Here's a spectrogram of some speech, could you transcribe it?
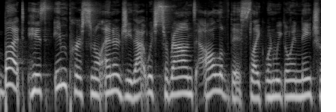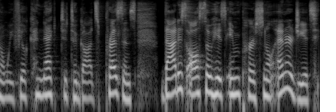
But his impersonal energy, that which surrounds all of this, like when we go in nature and we feel connected to God's presence, that is also his impersonal energy. It's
